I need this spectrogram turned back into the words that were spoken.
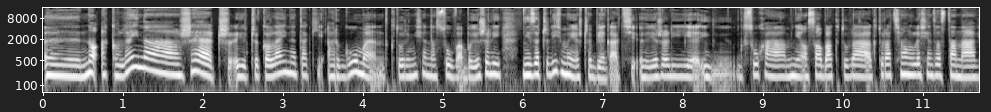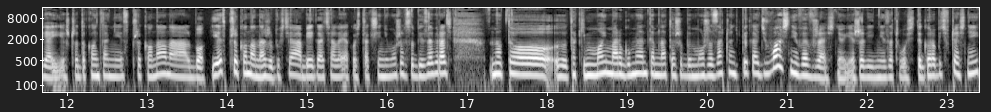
E, no a kolejna rzecz, y, czy kolejny taki argument, który mi się nasuwa, bo jeżeli nie zaczęliśmy jeszcze biegać, y, jeżeli słucha mnie osoba, która, która ciągle się zastanawia i jeszcze do końca nie jest przekonana, albo jest przekonana, żeby chciała biegać, ale jakoś tak się nie może w sobie zebrać, no to y, takim moim argumentem na to, żeby może zacząć biegać właśnie we wrześniu, jeżeli nie zaczęło się tego robić wcześniej,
